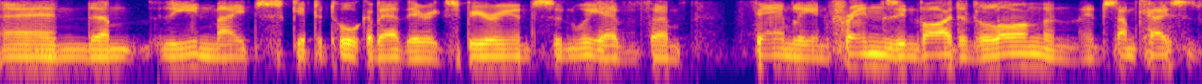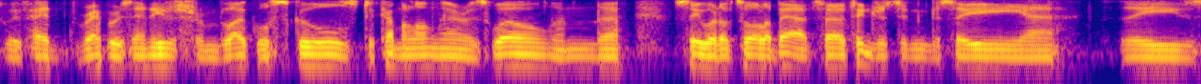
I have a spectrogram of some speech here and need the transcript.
And um, the inmates get to talk about their experience, and we have um, family and friends invited along, and in some cases we've had representatives from local schools to come along there as well and uh, see what it's all about. So it's interesting to see uh, these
